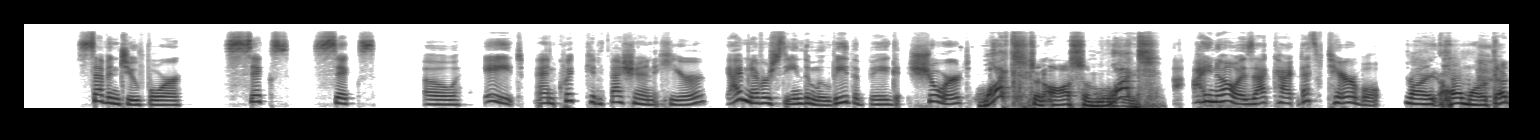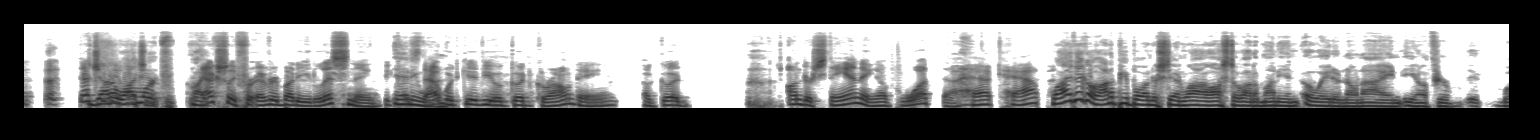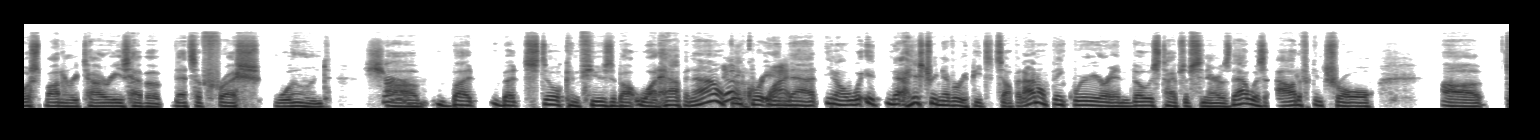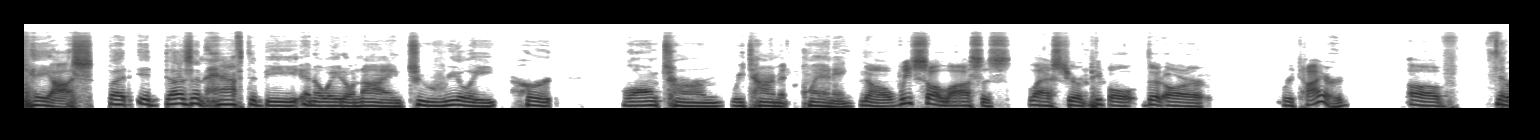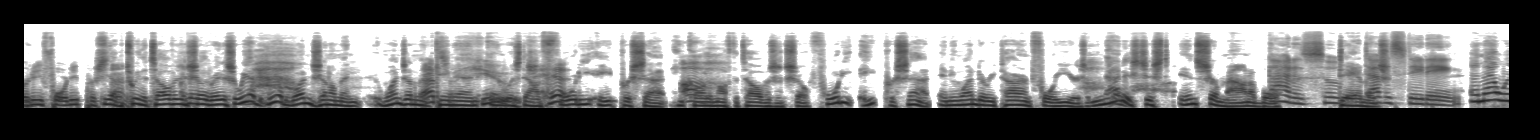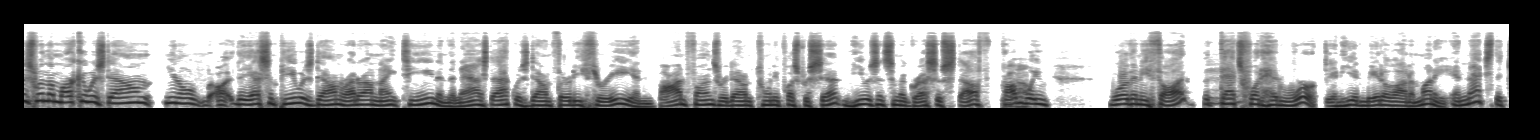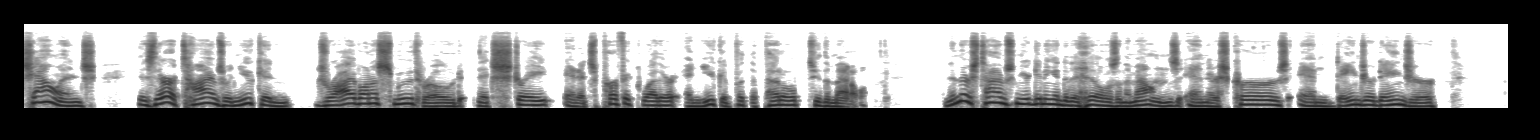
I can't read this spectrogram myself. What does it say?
724 6608. And quick confession here I've never seen the movie The Big Short. What? It's an awesome movie. What? I know. Is that kind? That's terrible. All right, homework. That that You gotta watch homework it. Like actually for everybody listening because Anyone. that would give you a good grounding, a good understanding of what the heck happened. Well, I think a lot of people understand why I lost a lot of money in 08 and 09. You know, if you're most modern retirees have a that's a fresh wound. Sure. Uh, but but still confused about what happened. And I don't Yeah, think we're why? in that. You know, it, history never repeats itself, and I don't think we are in those types of scenarios. That was out of control uh, chaos. But it doesn't have to be an 08, 09 to really hurt long term retirement planning. No, we saw losses last year of people that are retired of Yeah, but- 30, 40 percent. Yeah, between the television I show, mean- the radio show, we had we had one gentleman. One gentleman came in and was down forty eight percent. He called him Oh. off the television show, forty eight percent, and he wanted to retire in four years. I mean, that is just insurmountable. that is so damage. devastating. and that was when the market was down. You know, uh, the S and P was down right around nineteen, and the Nasdaq was down thirty three, and bond funds were down twenty plus percent. And he was in some aggressive stuff, probably more than he thought. But Mhm. that's what had worked, and he had made a lot of money. And that's the challenge: is there are times when you can drive on a smooth road that's straight and it's perfect weather, and you can put the pedal to the metal. And then there's times when you're getting into the hills and the mountains, and there's curves and danger, danger,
